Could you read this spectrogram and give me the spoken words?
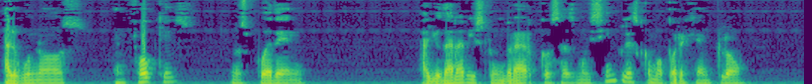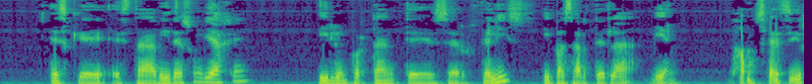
Algunos enfoques nos pueden ayudar a vislumbrar cosas muy simples como por ejemplo es que esta vida es un viaje y lo importante es ser feliz y pasártela bien. Vamos a decir,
